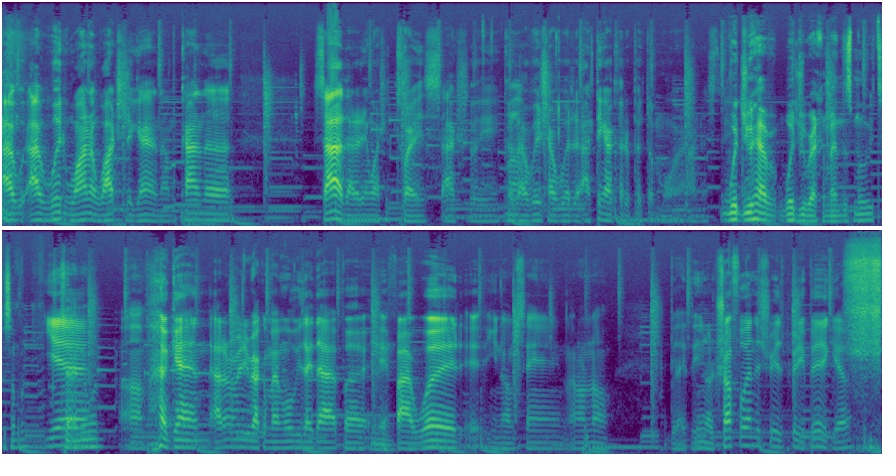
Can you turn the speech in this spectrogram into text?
I, w- I would want to watch it again. I'm kind of sad that I didn't watch it twice actually, because I wish I would. I think I could have picked up more honestly. Would you have? Would you recommend this movie to someone? To Yeah. anyone? Um, again, I don't really recommend movies like that, but Mm. if I would, it, you know what I'm saying? I don't know. I'd be like, you know, truffle industry is pretty big, yo.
